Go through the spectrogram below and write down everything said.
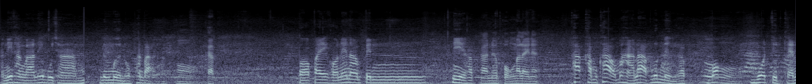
อันนี้ทางร้านให้บูชา 16,000 บาทครับ อ๋อครับต่อไปขอแนะนำเป็นนี่ครับการเนื้อผงอะไรเนี่ย พระคำข้าวมหาราบรุ่นหนึ่งครับโอ้ บล็อกบัวจุดแขน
